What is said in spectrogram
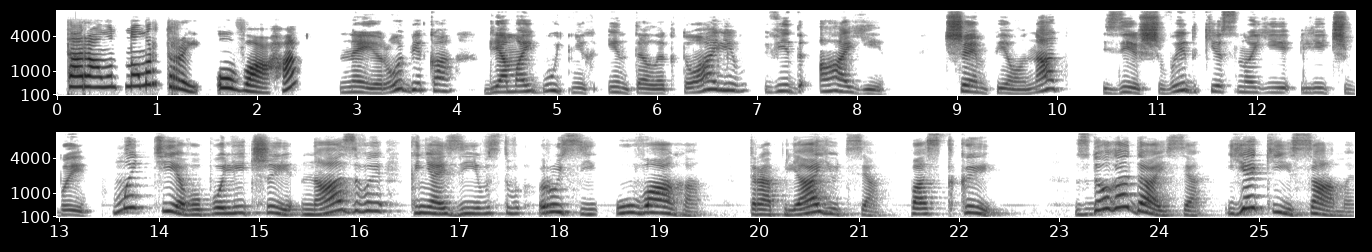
Та раунд номер 3. Увага! Нейробіка для майбутніх інтелектуалів від Аї. Чемпіонат зі швидкісної лічби. Миттєво полічи назви князівств Русі. Увага! Трапляються пастки. Здогадайся, які саме?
